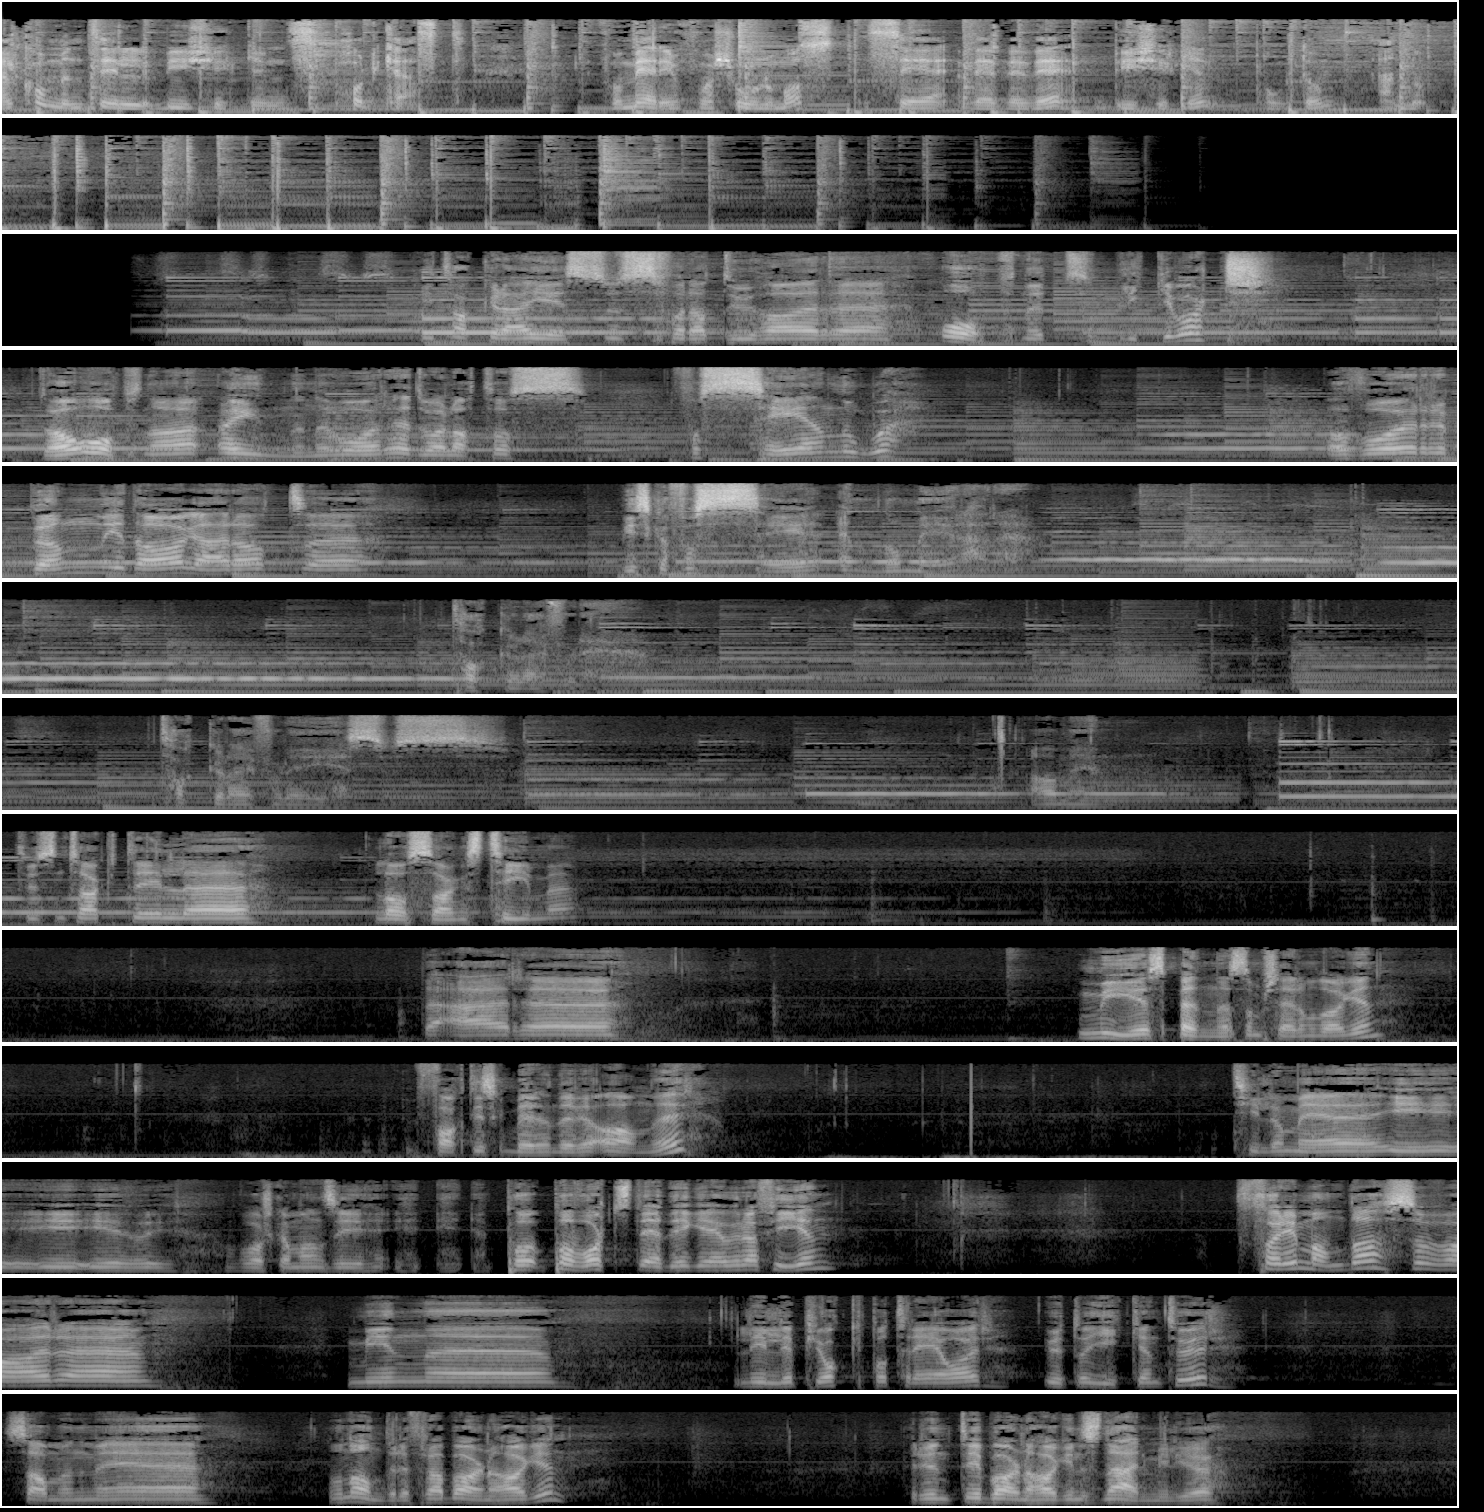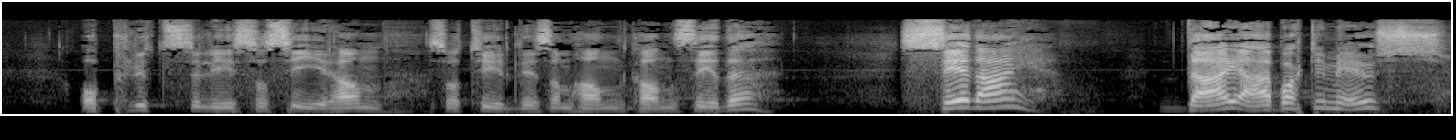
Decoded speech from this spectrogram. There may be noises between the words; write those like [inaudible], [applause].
Velkommen til Bykirkens podkast. For mer informasjon om oss cvvvbykirken.no. Vi takker deg, Jesus, for at du har eh, åpnet blikket vårt. Du har åpna øynene våre. Du har latt oss få se noe. Og vår bønn i dag er at eh, vi skal få se enda mer, Herre. Takker deg for det. Takker deg for det, Jesus. Amen. Tusen takk til eh, lovsangsteamet. Det er uh, mye spennende som skjer om dagen. Faktisk bedre enn det vi aner. Til og med i, i, i Hvor skal man si på, på vårt sted i geografien. Forrige mandag så var uh, min uh, lille pjokk på tre år ute og gikk en tur sammen med noen andre fra barnehagen. Rundt i barnehagens nærmiljø. Og plutselig så sier han, så tydelig som han kan si det, Se deg! Deg er Bartimeus.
